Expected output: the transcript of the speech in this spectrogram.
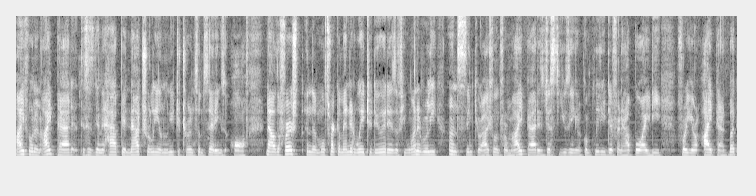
iPhone and iPad, this is going to happen naturally and we need to turn some settings off. Now, the first and the most recommended way to do it is if you want to really unsync your iPhone from iPad is just using a completely different Apple ID for your iPad. But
